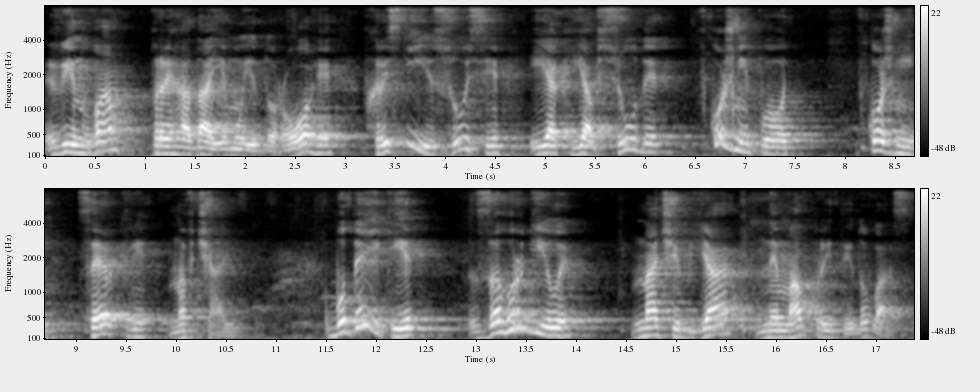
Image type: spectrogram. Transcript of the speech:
Він вам пригадає мої дороги Христі Ісусі, як я всюди, в кожній, по, в кожній церкві навчаю. Бо деякі загорділи, наче б я не мав прийти до вас.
